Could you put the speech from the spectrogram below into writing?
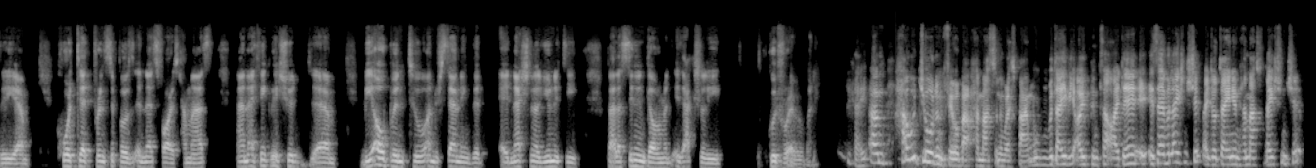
the um, quartet principles in as far as Hamas, and I think they should um, be open to understanding that a national unity Palestinian government is actually good for everybody. Okay. Um, how would Jordan feel about Hamas in the West Bank? Would they be open to that idea? Is there a relationship, a Jordanian Hamas relationship?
